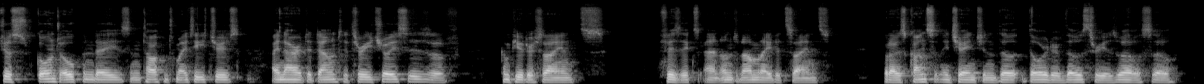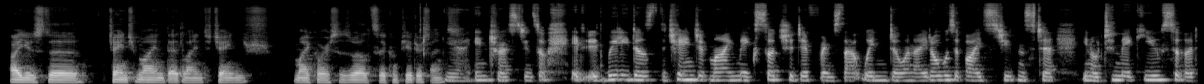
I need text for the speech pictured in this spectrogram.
Just going to open days and talking to my teachers, I narrowed it down to three choices of computer science, physics, and undenominated science but I was constantly changing the, the order of those three as well. So I used the change mind deadline to change my course as well to computer science. Yeah, interesting. So it, it really does the change of mind makes such a difference that window. And I'd always advise students to, you know, to make use of it.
